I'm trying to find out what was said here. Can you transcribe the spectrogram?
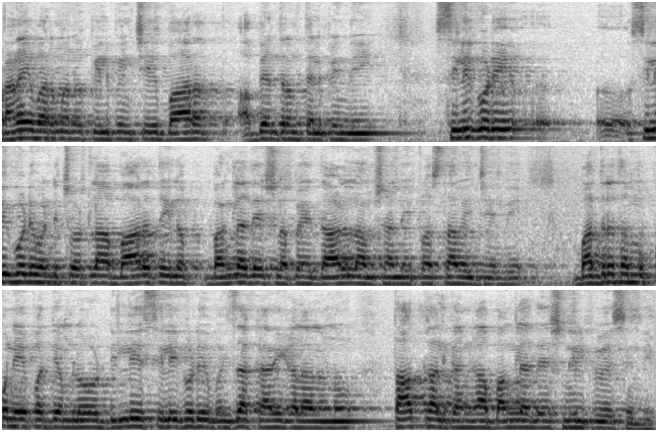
ప్రణయ్ వర్మను పిలిపించి భారత్ అభ్యంతరం తెలిపింది. సిలిగుడి సిలిగుడి వంటి చోట్ల భారతీయుల బంగ్లాదేశ్లపై దాడుల అంశాన్ని ప్రస్తావించింది. భద్రత ముప్పు నేపథ్యంలో ఢిల్లీ సిలిగుడి వీసా కార్యాలయాలను తాత్కాలికంగా బంగ్లాదేశ్ నిలిపివేసింది.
